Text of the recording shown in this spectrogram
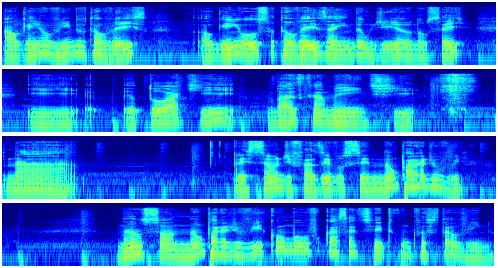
alguém ouvindo, talvez. Alguém ouça, talvez, ainda um dia, eu não sei. E eu tô aqui basicamente na pressão de fazer você não parar de ouvir. Não só não parar de ouvir, como ficar satisfeito com o que você está ouvindo.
